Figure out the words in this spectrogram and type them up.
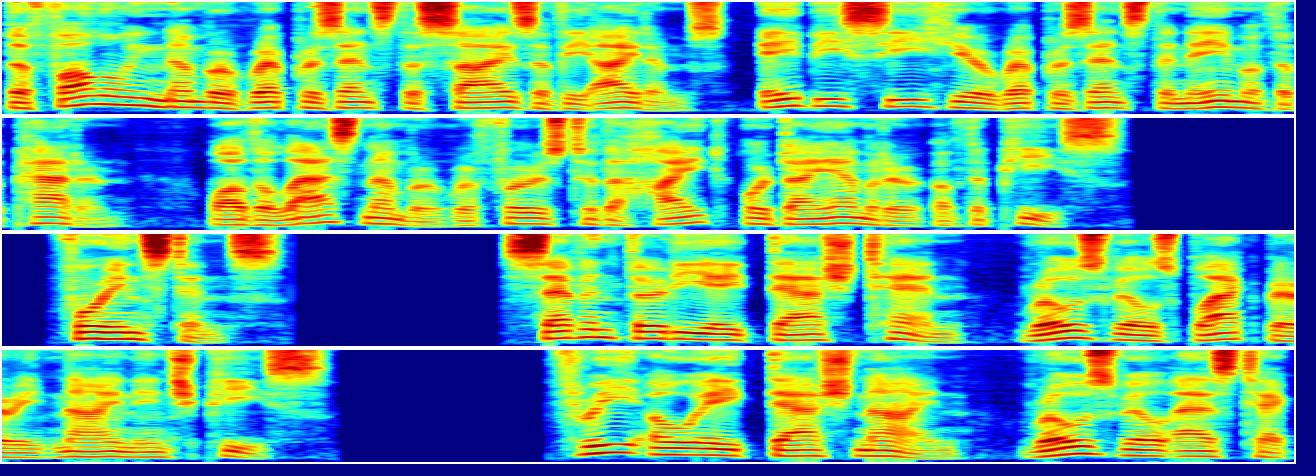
The following number represents the size of the items, ABC here represents the name of the pattern, while the last number refers to the height or diameter of the piece. For instance, 738-10, Roseville's Blackberry 9-inch piece. 308-9, Roseville Aztec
